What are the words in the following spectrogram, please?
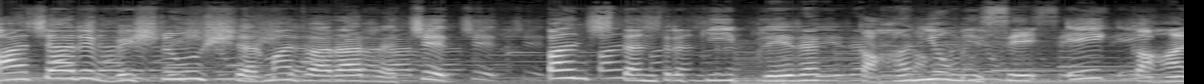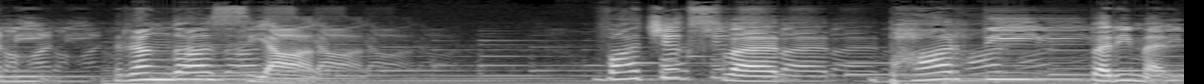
आचार्य विष्णु शर्मा द्वारा रचित पंचतंत्र की प्रेरक कहानियों में से एक कहानी, रंगा सियार। वाचक स्वर, भारती परिमल।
